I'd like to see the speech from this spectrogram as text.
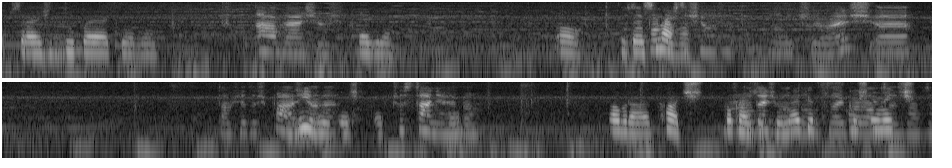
Obsrałeś dupę jak nie wiem. A, weź już. Dobra. O, tutaj jest pokaż, lawa. się nauczyłeś. E... Tam się coś pali, Dziwny ale świat. przestanie chyba. Dobra, chodź, pokażę odejdź, ci. to Najpierw tutaj musimy gorąco jest mieć... bardzo.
